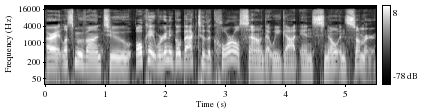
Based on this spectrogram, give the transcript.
All right, let's move on to okay. We're gonna go back to the choral sound that we got in Snow and Summer.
